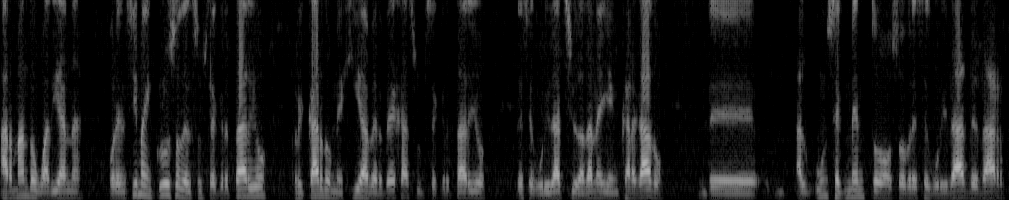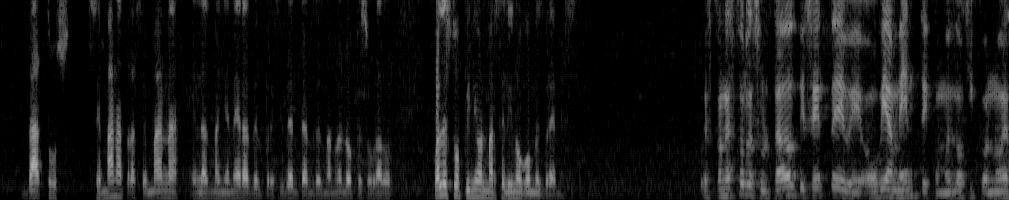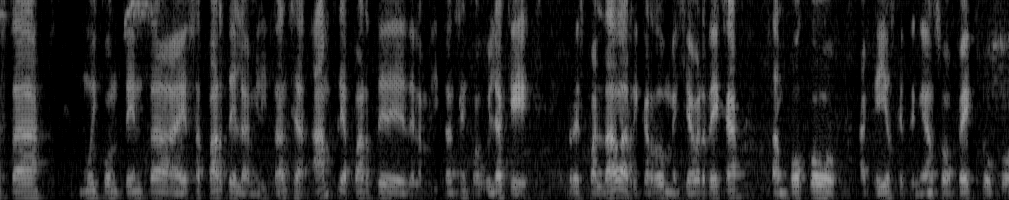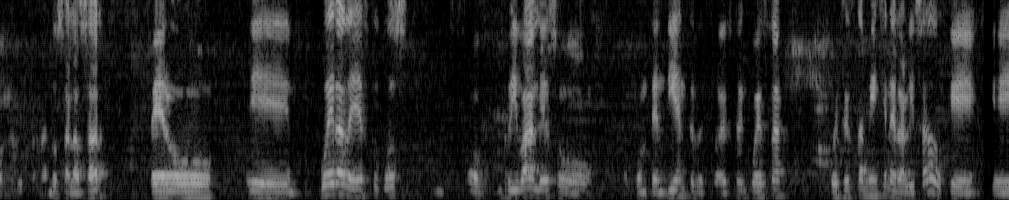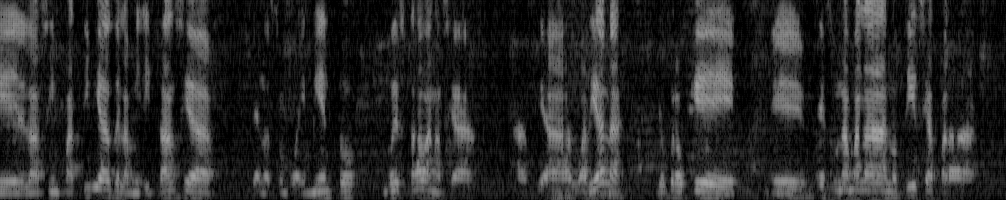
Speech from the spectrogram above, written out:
Armando Guadiana, por encima incluso del subsecretario Ricardo Mejía Verdeja, subsecretario de Seguridad Ciudadana y encargado de algún segmento sobre seguridad, de dar datos semana tras semana en las mañaneras del presidente Andrés Manuel López Obrador. ¿Cuál es tu opinión, Marcelino Gómez Brenes? Pues con estos resultados, Vicente, obviamente, como es lógico, no está muy contenta esa parte de la militancia, amplia parte de, la militancia en Coahuila que respaldaba a Ricardo Mejía Verdeja, tampoco aquellos que tenían su afecto con Fernando Salazar, pero eh, fuera de estos dos rivales o, contendientes dentro de esta encuesta, pues es también generalizado que, que, las simpatías de la militancia de nuestro movimiento no estaban hacia, hacia Guadiana. Yo creo que eh, es una mala noticia para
